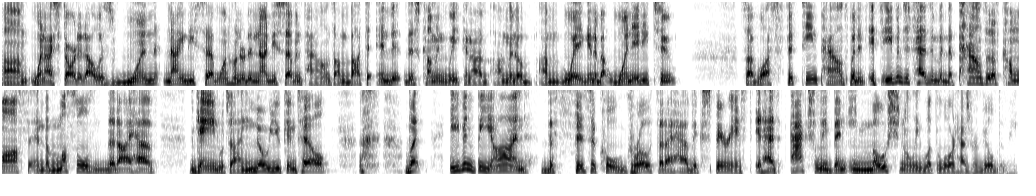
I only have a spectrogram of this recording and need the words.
um, when I started, I was 197, 197 pounds. I'm about to end it this coming week, and I'm, I'm gonna I'm weighing in about 182. So I've lost 15 pounds, but it, it's even just hasn't been the pounds that have come off and the muscles that I have gained, which I know you can tell. but even beyond the physical growth that I have experienced, it has actually been emotionally what the Lord has revealed to me.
